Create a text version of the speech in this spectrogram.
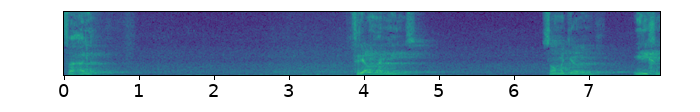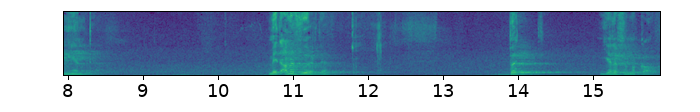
vir hulle? Vir die ander mense saam met jou in hierdie gemeente. Met ander woorde bid julle vir mekaar.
